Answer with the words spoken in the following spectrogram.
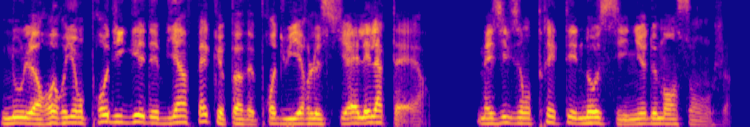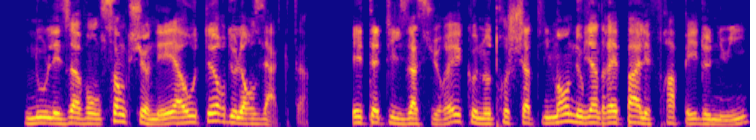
nous leur aurions prodigué des bienfaits que peuvent produire le ciel et la terre. Mais ils ont traité nos signes de mensonges. Nous les avons sanctionnés à hauteur de leurs actes. Étaient-ils assurés que notre châtiment ne viendrait pas les frapper de nuit,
